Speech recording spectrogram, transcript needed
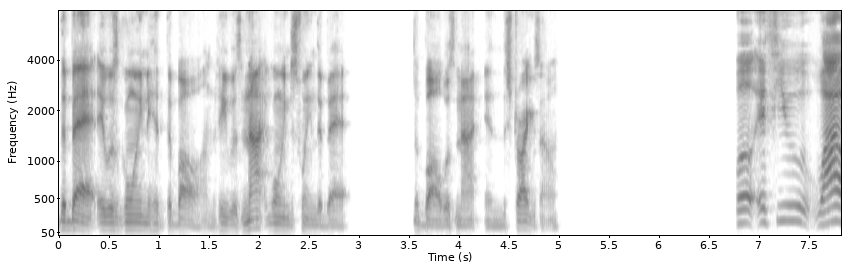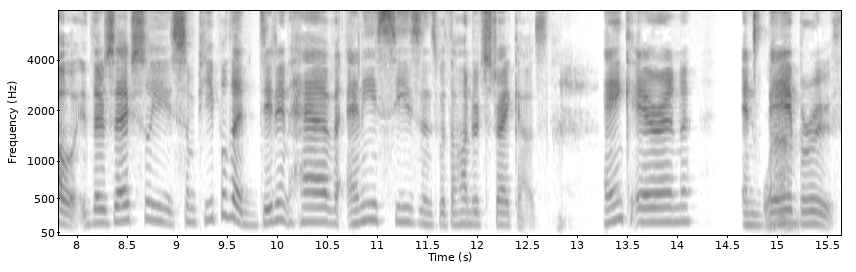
the bat, it was going to hit the ball, and if he was not going to swing the bat, the ball was not in the strike zone. Well, if you wow, there's actually some people that didn't have any seasons with 100 strikeouts. Hank Aaron and Wow. Babe Ruth.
